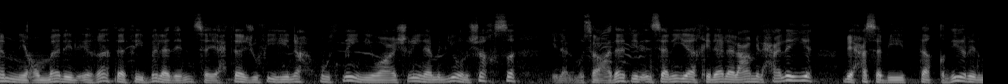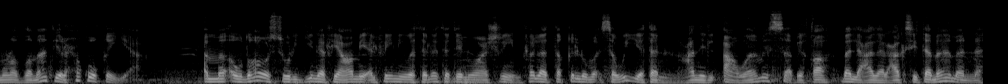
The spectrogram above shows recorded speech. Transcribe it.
أمن عمال الإغاثة في بلد سيحتاج فيه نحو 22 مليون شخص إلى المساعدات الإنسانية خلال العام الحالي بحسب تقدير المنظمات الحقوقية. أما أوضاع السوريين في عام 2023 فلا تقل مأساوية عن الأعوام السابقة بل على العكس تماما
